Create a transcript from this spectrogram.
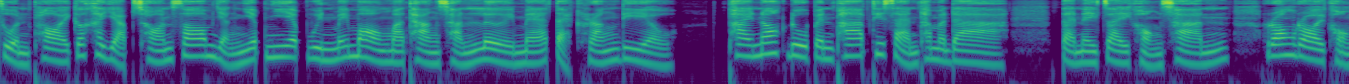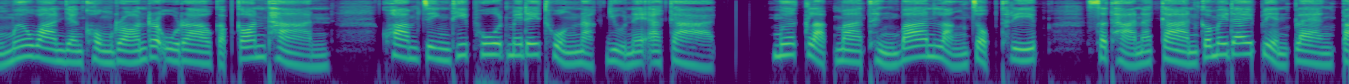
ส่วนพลอยก็ขยับช้อนซ่อมอย่างเงียบๆวินไม่มองมาทางฉันเลยแม้แต่ครั้งเดียว ภายนอกดูเป็นภาพที่แสนธรรมดา แต่ในใจของฉัน ร่องรอยของเมื่อวานยังคงร้อนระอุราวกับก้อนถ่าน ความจริงที่พูดไม่ได้ถ่วงหนักอยู่ในอากาศ เมื่อกลับมาถึงบ้านหลังจบทริป สถานการณ์ก็ไม่ได้เปลี่ยนแปลงไป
